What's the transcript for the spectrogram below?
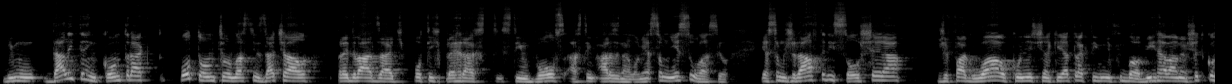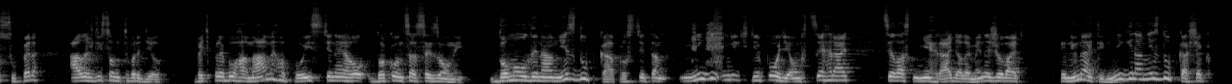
by mu dali ten kontrakt po tom, čo on vlastne začal predvádzať po tých prehrách s, tým Wolves a s tým Arsenalom. Ja som nesúhlasil. Ja som žral vtedy Solskjaera, že fakt wow, konečne nejaký atraktívny futbal, vyhrávame, všetko super, ale vždy som tvrdil, Veď pre Boha máme ho poisteného do konca sezóny. Do Molde nám nezdúbka, proste tam nikdy nič nepôjde. On chce hrať, chce vlastne nehrať, ale manažovať ten United. Nikdy nám nezdúbka, však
